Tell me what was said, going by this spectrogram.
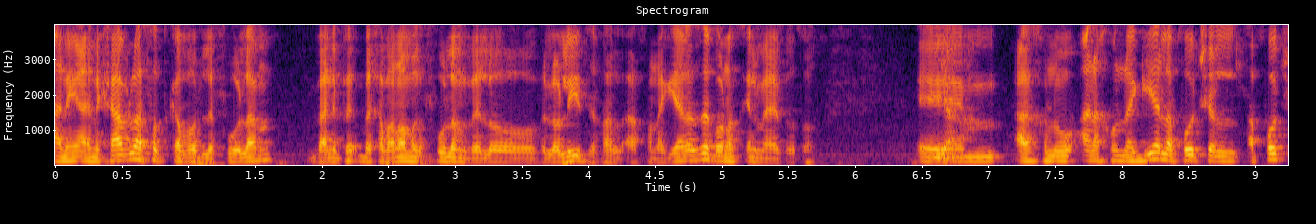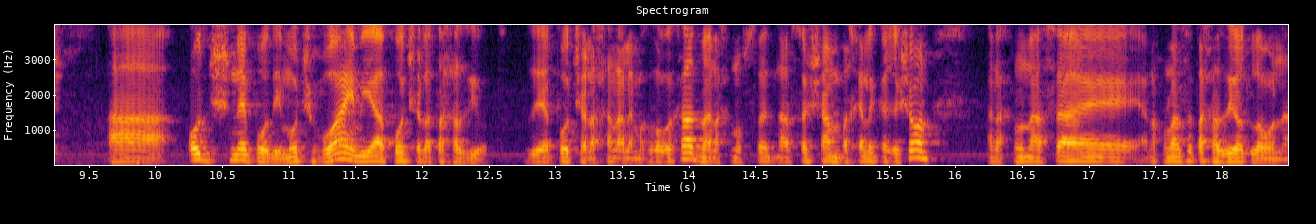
אני, אני חייב לעשות כבוד לפולאם, ואני בכוונה אומר פולאם ולא, ולא לידס, אבל אנחנו נגיע לזה, בואו נתחיל מאברטון. יאללה. אמ, אנחנו, אנחנו נגיע ל pod של, ה pod, עוד שני פודים, עוד שבועיים יהיה ה pod של התחזיות. זה יהיה pod של הכנה למחזור אחד ואנחנו נעשה שם בחלק הראשון, אנחנו נעשה, אנחנו נעשה תחזיות לעונה.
